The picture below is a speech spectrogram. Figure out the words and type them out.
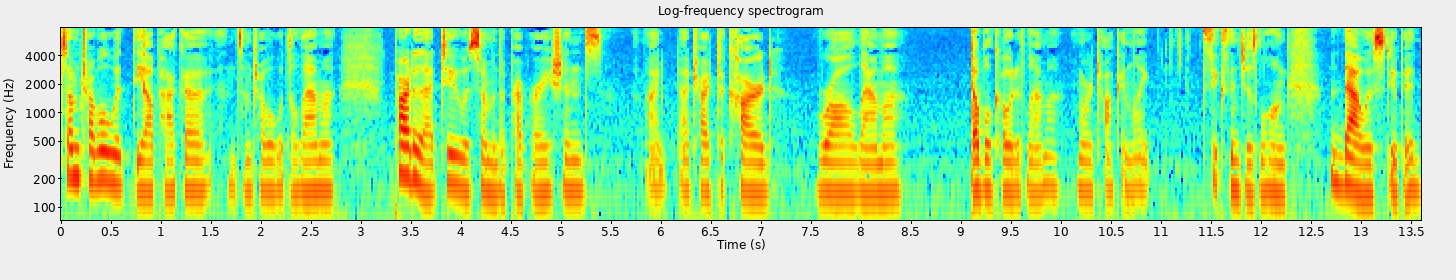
some trouble with the alpaca and some trouble with the llama. Part of that too was some of the preparations. I I tried to card raw llama, double coated llama, and we're talking like six inches long. That was stupid.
